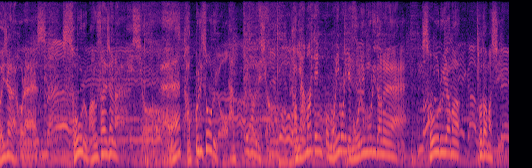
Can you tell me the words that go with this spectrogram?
ごいじゃないこれ。ソウル満載じゃない？でしょえー、たっぷりソウルよ。たっぷりそうでしょ山天候もり。もりですよもりもりだね。ソウル山と魂。で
